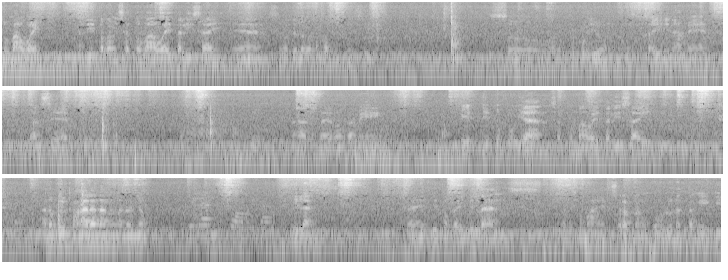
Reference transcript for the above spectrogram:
Tumaway. Andito kami sa Tumaway, Talisay. Ayan, so dalawa lang kami music. So, ito po yung kainin namin. Pancit. At mayroon kaming beef. Dito po yan sa Tumaway, Talisay. Ano po yung pangalan ng ano nyo? Bilans po, bilans. Kaya dito kay Bilans. Kami kumain. Sarap ng ulo ng tangigi.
